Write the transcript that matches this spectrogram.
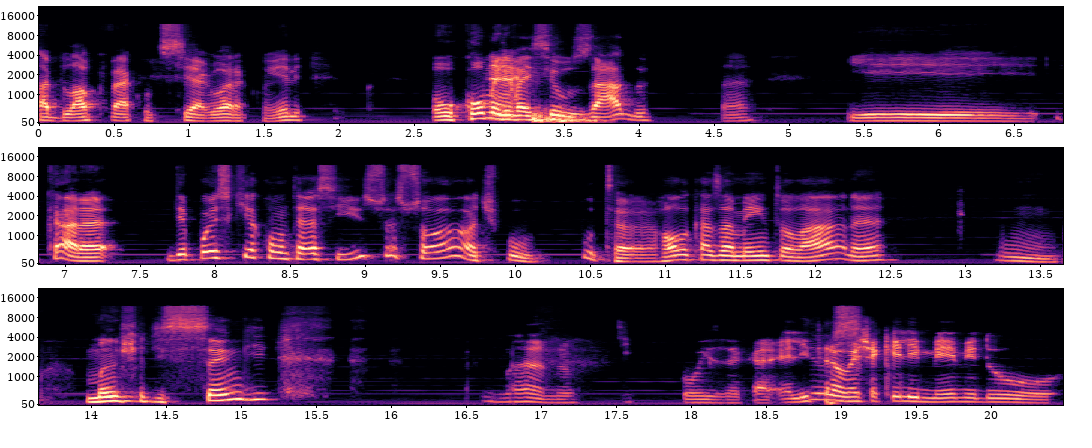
sabe lá o que vai acontecer agora com ele, ou como ele é. vai ser usado, né? E, cara, depois que acontece isso, é só, tipo, puta, rola o casamento lá, né? Um mancha de sangue. Mano, que coisa, cara. É literalmente aquele meme do.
